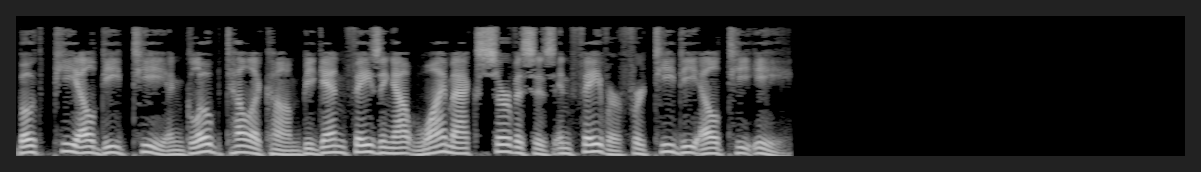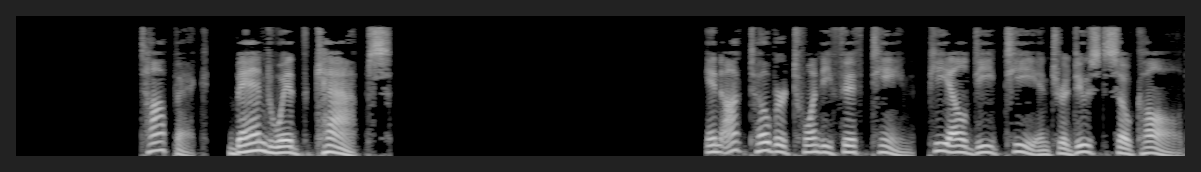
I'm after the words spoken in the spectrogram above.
both PLDT and Globe Telecom began phasing out WiMAX services in favor for TD-LTE. Bandwidth caps. In October 2015, PLDT introduced so-called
